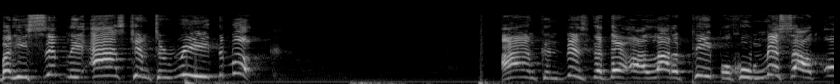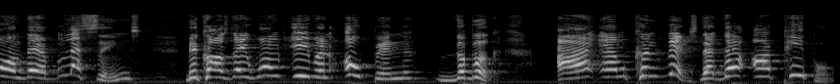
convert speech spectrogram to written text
but he simply asked him to read the book. I am convinced that there are a lot of people who miss out on their blessings because they won't even open the book. I am convinced that there are people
